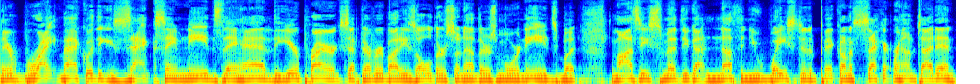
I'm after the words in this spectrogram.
They're right back with the exact same needs they had the year prior, except everybody's older, so now there's more needs. But Mazi Smith, you got nothing. You wasted a pick on a second round tight end.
